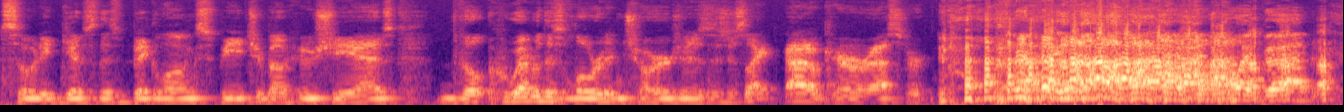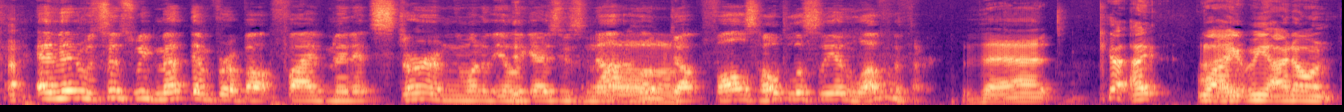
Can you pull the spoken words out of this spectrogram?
somebody gives this big long speech about who she is, the whoever this lord in charge is is just like, I don't care, arrest her. I like that. And then since we've met them for about five minutes, Sturm, one of the only guys who's not Oh. hooked up, falls hopelessly in love with her. That Yeah, I well, I, I- mean, I don't.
